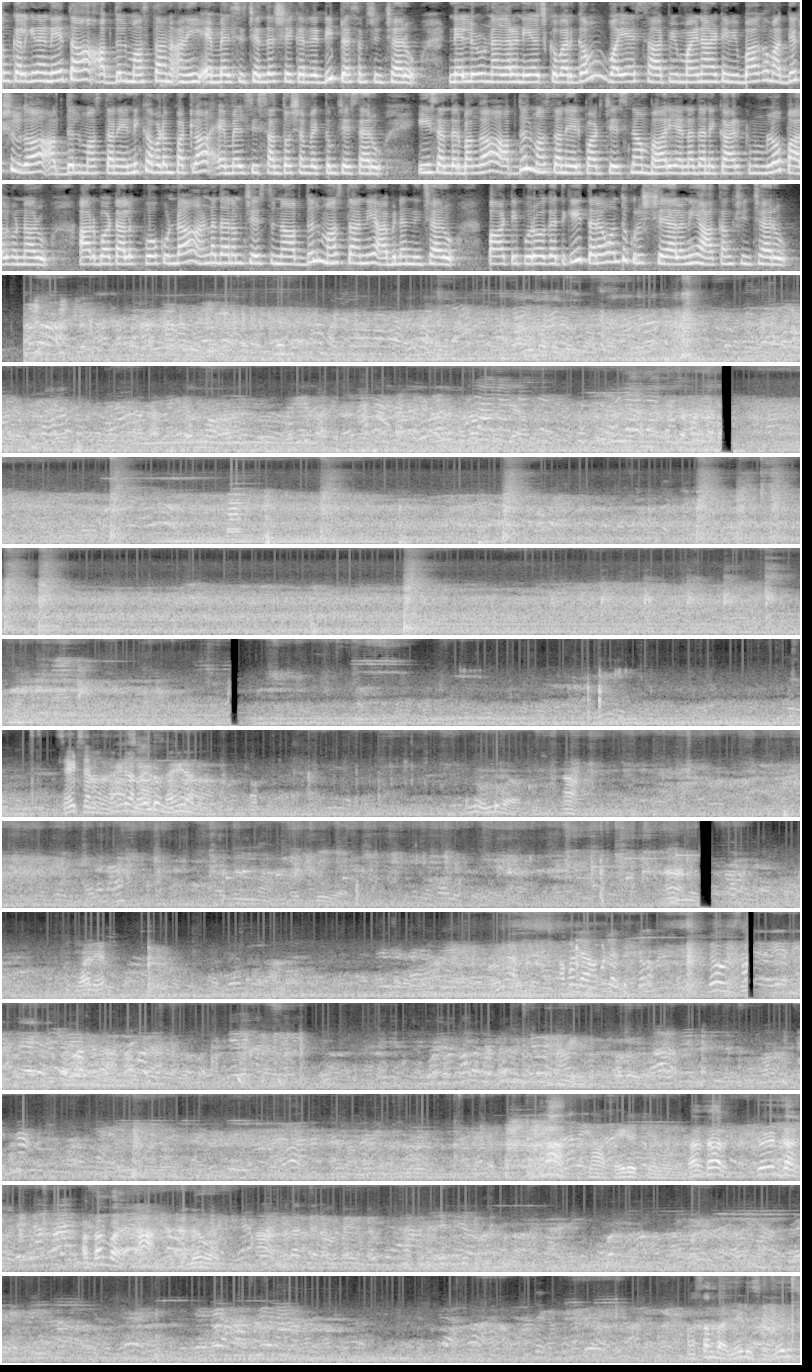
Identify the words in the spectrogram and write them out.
స్వభావం కలిగిన నేత అబ్దుల్ మస్తాన్ అని ఎమ్మెల్సీ చంద్రశేఖర్ రెడ్డి ప్రశంసించారు. నెల్లూరు నగర నియోజకవర్గం వైఎస్ఆర్పి మైనారిటీ విభాగం అధ్యక్షులుగా అబ్దుల్ మస్తాన్ ఎన్నికవ్వడం పట్ల ఎమ్మెల్సీ సంతోషం వ్యక్తం చేశారు. ఈ సందర్భంగా అబ్దుల్ మస్తాన్ ఏర్పాటు చేసిన భారీ అన్నదాన కార్యక్రమంలో పాల్గొన్నారు. ఆర్భాటాలకు పోకుండా అన్నదానం చేస్తున్న అబ్దుల్ మస్తాన్ని అభినందించారు. పార్టీ పురోగతికి తన వంతు కృషి చేయాలని ఆకాంక్షించారు. Thank you. Side sir side ఉంది. అప్పలే అప్పలే చలో అన్నా, సైడ్ వచ్చాను. సార్ సార్ చూడండి సార్. హసన్ భాయ్ లేవు Hasan bhai ladies ladies.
